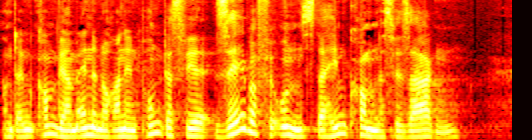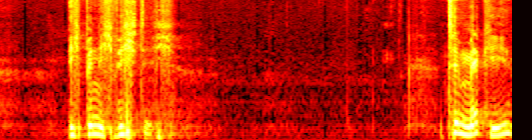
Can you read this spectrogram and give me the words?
und dann kommen wir am Ende noch an den Punkt, dass wir selber für uns dahin kommen, dass wir sagen, ich bin nicht wichtig. Tim Mackey,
